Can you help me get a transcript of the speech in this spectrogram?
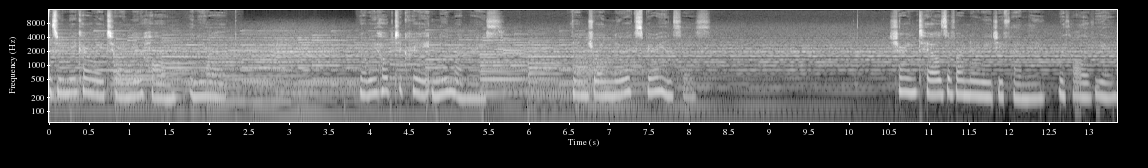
As we make our way to our new home in Europe, where we hope to create new memories and enjoy new experiences, sharing tales of our Norwegian family with all of you.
